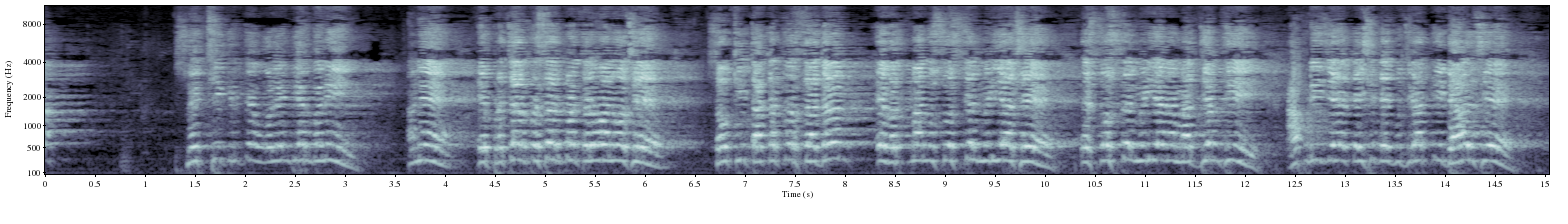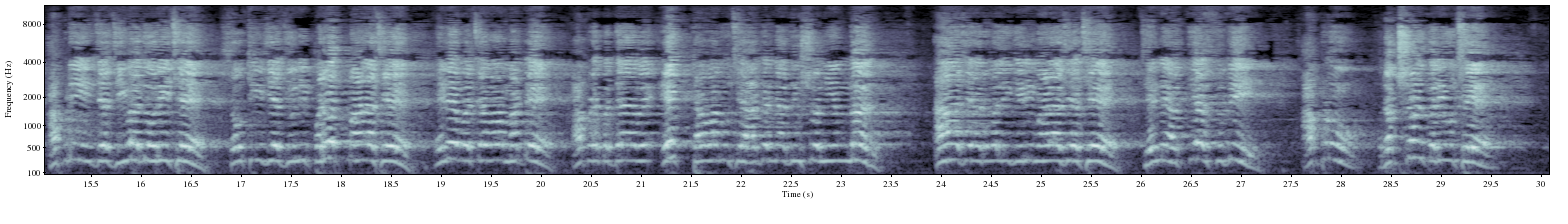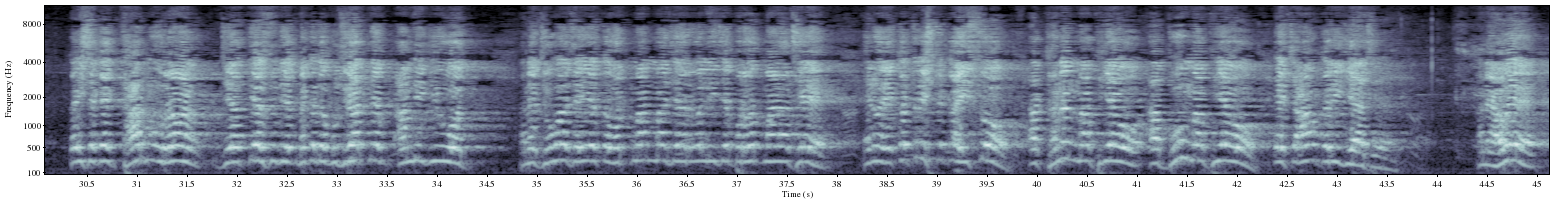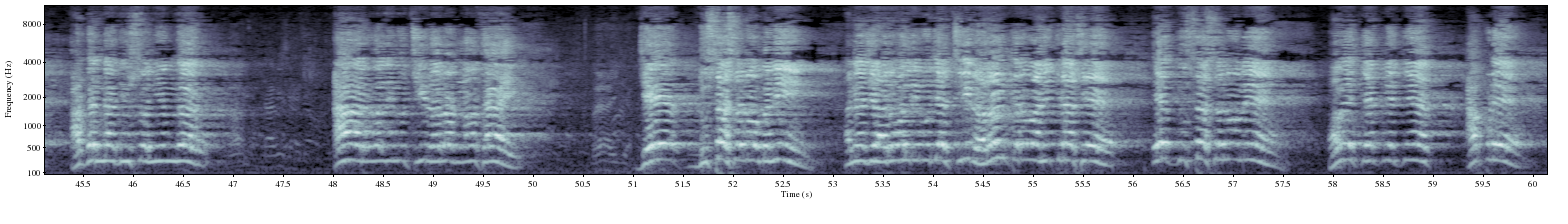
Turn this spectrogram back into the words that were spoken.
સ્વૈચ્છિક રીતે વોલેન્ટિયર બની અને એ પ્રચાર પ્રસાર પણ કરવાનો છે. સૌથી તાકાતવર સાધન એ વર્તમાનનું સોશિયલ મીડિયા છે. એ સોશિયલ મીડિયાના માધ્યમથી આપણી જે કહી શકાય ગુજરાતની ઢાલ છે આપણી જે જીવાદોરી છે, સૌથી જે જૂની પર્વતમાળા છે, એને બચાવવા માટે આપણે બધા હવે એક થવાનું છે આગળના દિવસોની અંદર. આ જે અરવલ્લી ગિરિમાળા છે, જેને અત્યાર સુધી આપણું રક્ષણ કર્યું છે, કહી શકાય થારનું રણ, જે અત્યાર સુધી મેં કીધું ગુજરાતને આંબી ગયું હોત. અને જોવા જઈએ તો વર્તમાનમાં જે અરવલ્લી જે પર્વતમાળા છે, એનો એકત્રીસ ટકા હિસ્સો આ ખનન માફિયાઓ, આ ભૂ માફિયાઓ એ ચાવ કરી ગયા છે. અને હવે આગળના દિવસોની અંદર આ અરવલ્લીનું ચીરહરણ ન થાય, જે દુશાસનો બની અને જે અરવલ્લીનું જે ચીરહરણ કરવા નીકળ્યા છે, એ દુશાસનોને હવે ક્યાંક ને ક્યાંક આપણે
